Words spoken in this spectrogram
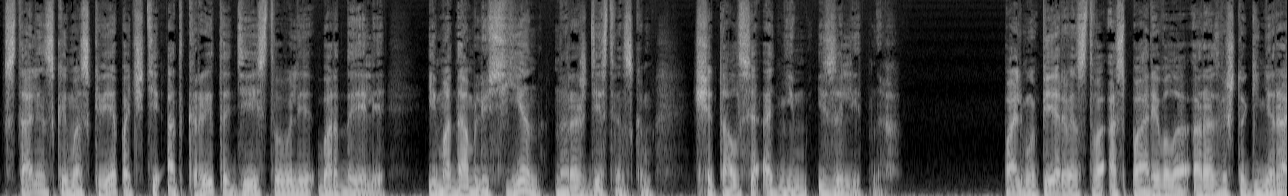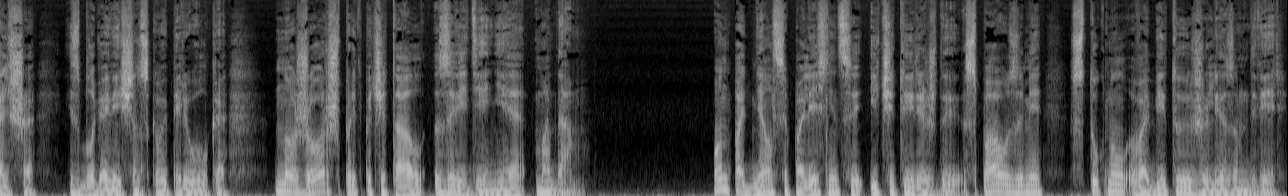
в сталинской Москве почти открыто действовали бордели, и мадам Люсьен на Рождественском считался одним из элитных. Пальму первенства оспаривала разве что генеральша из Благовещенского переулка, но Жорж предпочитал заведение мадам. Он поднялся по лестнице и четырежды с паузами стукнул в обитую железом дверь.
